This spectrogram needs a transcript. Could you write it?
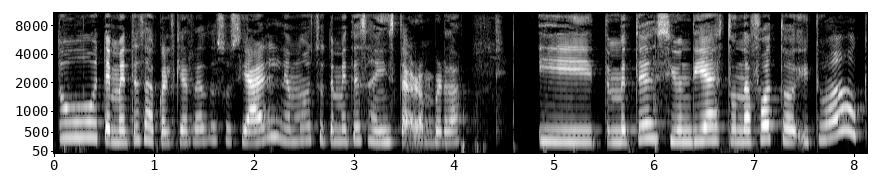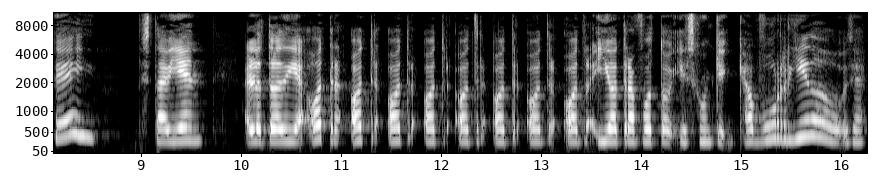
tú te metes a cualquier red social, digamos, tú te metes a Instagram, ¿verdad? Y te metes y un día está una foto y tú, ah, ok, está bien. Al otro día otra, otra, otra, otra, otra, otra, otra, otra y otra foto. Y es como que, qué aburrido. O sea,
